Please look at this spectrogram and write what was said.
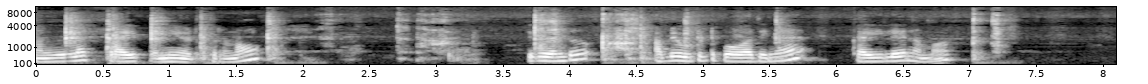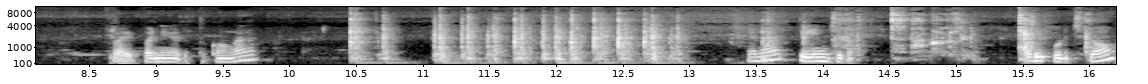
நல்லா ஃப்ரை பண்ணி எடுத்துடணும். இது வந்து அப்படியே விட்டுட்டு போகாதீங்க. கையிலே நம்ம ஃப்ரை பண்ணி எடுத்துக்கோங்க. ஏன்னா தேஞ்சிடும். அடி பிடிச்சிடும்.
